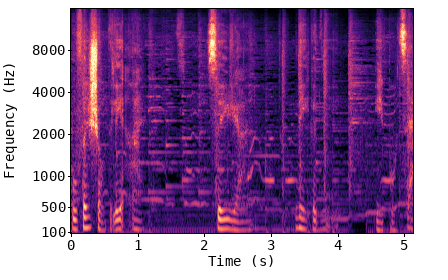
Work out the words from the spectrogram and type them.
不分手的恋爱。虽然那个你已不在。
